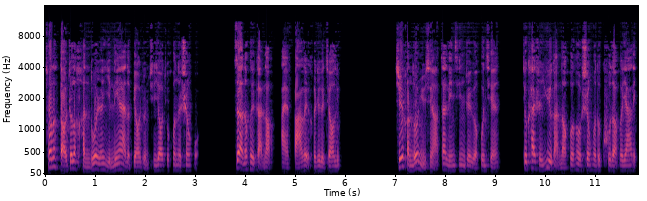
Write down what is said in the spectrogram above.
从而导致了很多人以恋爱的标准去要求婚的生活，自然都会感到哎乏味和这个焦虑。其实很多女性啊，在临近这个婚前，就开始预感到婚后生活的枯燥和压力，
